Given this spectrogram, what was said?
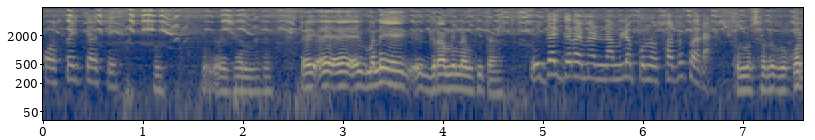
কষ্ট এই মানে গ্রামের নাম কি তা? এটা গ্রামের সাধু পাড়া কোন সাধু কত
